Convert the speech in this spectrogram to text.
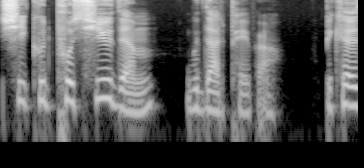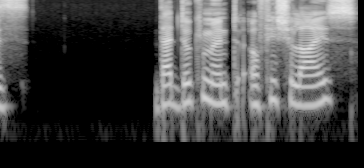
She could pursue them with that paper because that document officialized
